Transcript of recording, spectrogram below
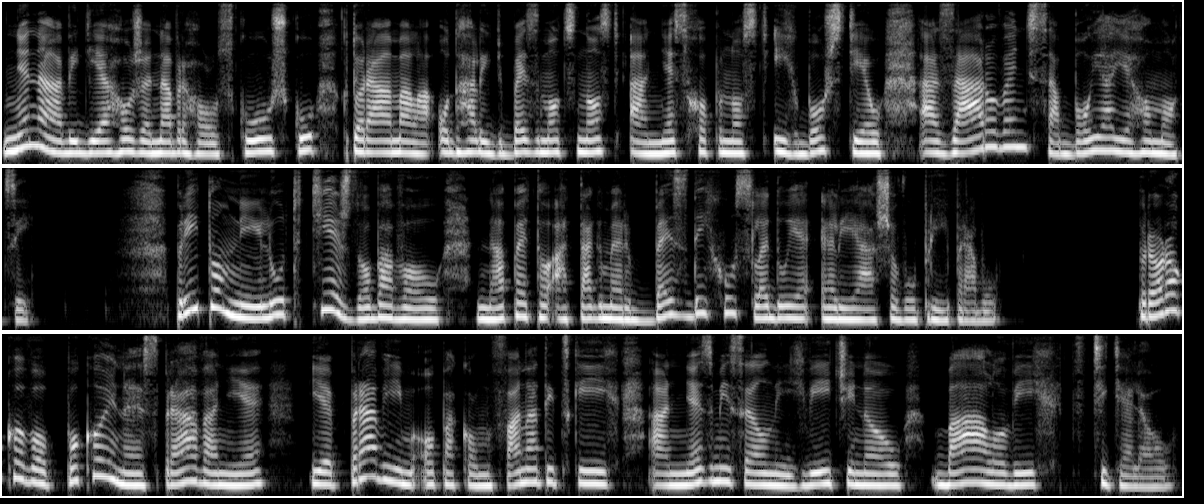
Nenávidia ho, že navrhol skúšku, ktorá mala odhaliť bezmocnosť a neschopnosť ich božstiev a zároveň sa boja jeho moci. Prítomný ľud tiež s obavou, napeto a takmer bez dychu sleduje Eliášovu prípravu. Prorokovo pokojné správanie je pravým opakom fanatických a nezmyselných výčinov bálových ctiteľov.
